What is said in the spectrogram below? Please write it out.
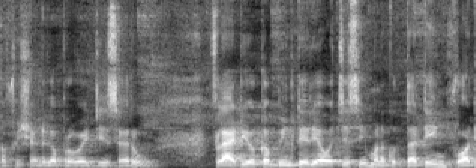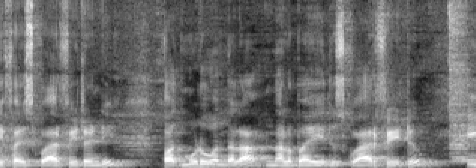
సఫిషియెంట్గా ప్రొవైడ్ చేశారు. ఫ్లాట్ యొక్క బిల్ట్ ఏరియా వచ్చేసి మనకు thirteen forty five square feet అండి. పదమూడు వందల నలభై ఐదు స్క్వేర్ ఫీటు. ఈ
